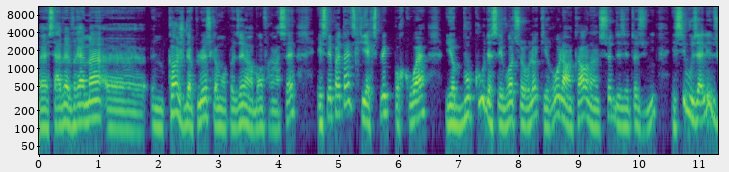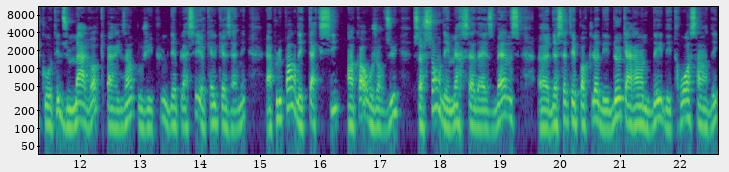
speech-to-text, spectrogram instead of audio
euh, ça avait vraiment euh, une coche de plus, comme on peut dire en bon français. Et c'est peut-être ce qui explique pourquoi il y a beaucoup de ces voitures-là qui roulent encore dans le sud des États-Unis. Et si vous allez du côté du Maroc, par exemple, où j'ai pu me déplacer il y a quelques années, la plupart des taxis, encore aujourd'hui, ce sont des Mercedes-Benz euh, de cette époque-là, des 240D, des 300D,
